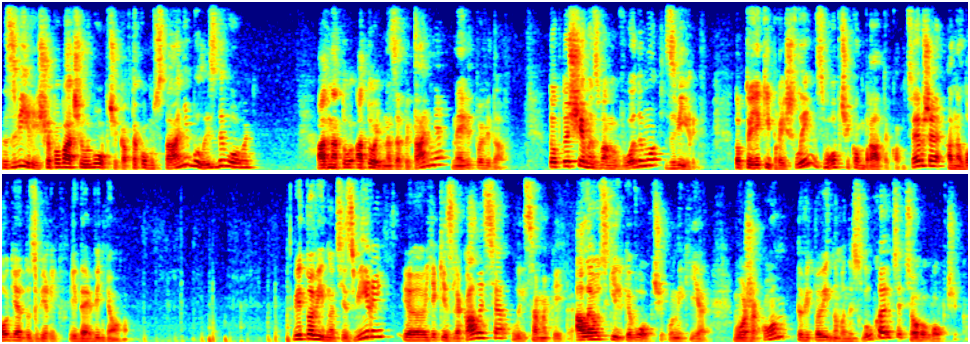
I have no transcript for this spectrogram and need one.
Звірі, що побачили вовчика в такому стані, були здивовані, а, той на запитання не відповідав. Тобто, ще ми з вами вводимо звірів, тобто, які прийшли з вовчиком-братиком. Це вже аналогія до звірів, йде від нього. Відповідно, ці звірі, е, які злякалися лиса Микити. Але оскільки вовчик у них є вожаком, то відповідно вони слухаються цього вовчика.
